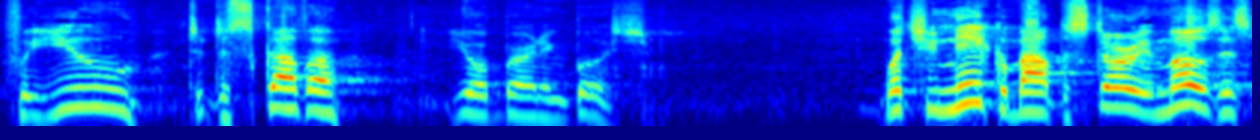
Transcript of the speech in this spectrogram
for you to discover your burning bush. What's unique about the story of Moses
